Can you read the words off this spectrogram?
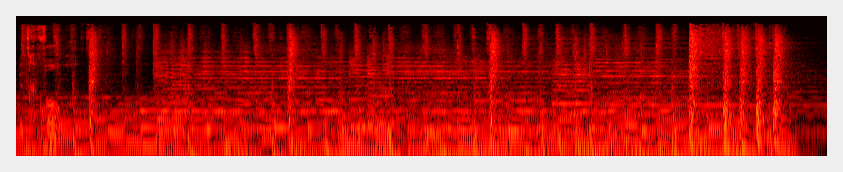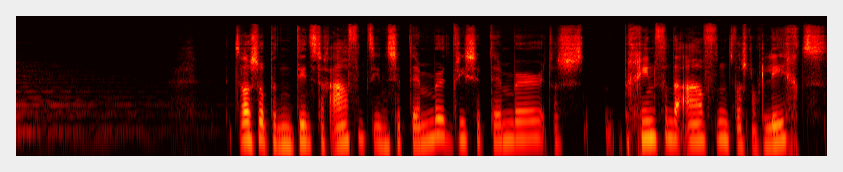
het gevolg? Het was op een dinsdagavond in september, 3 september. Het was begin van de avond, het was nog licht.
